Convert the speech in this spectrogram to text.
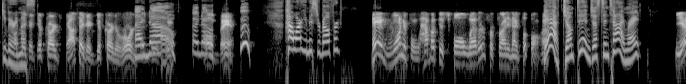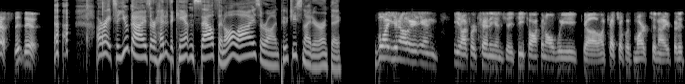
Thank you very I'll much. Take a gift card. I'll take a gift card to Roar. I know. I know. Oh man. Woo. How are you, Mr. Belford? Hey, wonderful. How about this fall weather for Friday night football? Huh? Yeah, jumped in just in time, right? Yes, it did. All right, so you guys are headed to Canton South, and all eyes are on Poochie Snyder, aren't they? Boy, you know, and you know, I've heard Kenny and JT talking all week. Uh, I'll catch up with Mark tonight, but it's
